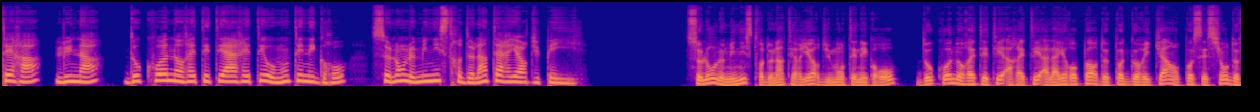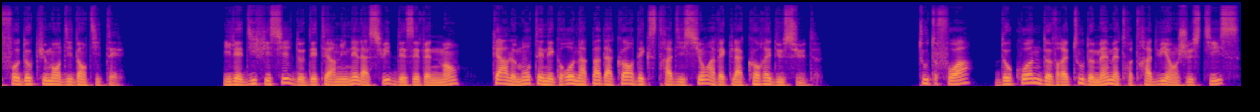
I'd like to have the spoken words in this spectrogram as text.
Terra, Luna, Do Kwon auraient été arrêtés au Monténégro, selon le ministre de l'Intérieur du pays. Selon le ministre de l'Intérieur du Monténégro, Do Kwon aurait été arrêté à l'aéroport de Podgorica en possession de faux documents d'identité. Il est difficile de déterminer la suite des événements, car le Monténégro n'a pas d'accord d'extradition avec la Corée du Sud. Toutefois, Do Kwon devrait tout de même être traduit en justice,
